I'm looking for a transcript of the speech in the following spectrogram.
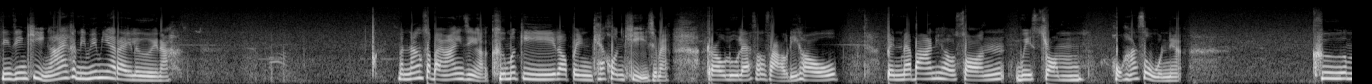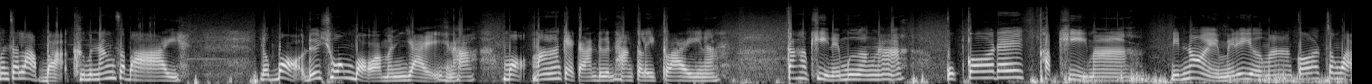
จริงๆ ขี่ง่ายคันนี้ไม่มีอะไรเลยนะ มันนั่งสบายมากจริงๆอะคือเมื่อกี้เราเป็นแค่คนขี่ใช่ไหมเรารู้แล้วสาวๆที่เขาเป็นแม่บ้านที่เขาซ้อนวีสตรอม650 เนี่ย คือมันจะหลับอะคือมันนั่งสบายแล้วเบาะด้วยช่วงเบาะอะมันใหญ่นะคะ เหมาะมากแก่การเดินทางไกลๆนะ การขับขี่ในเมืองนะ ปุ๊บก็ได้ขับขี่มา นิดหน่อยไม่ได้เยอะมาก ก็จังหวะ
